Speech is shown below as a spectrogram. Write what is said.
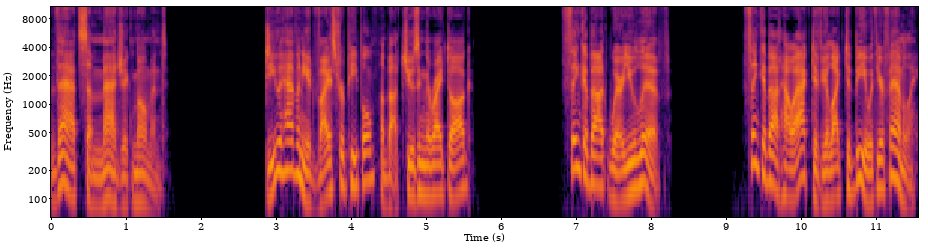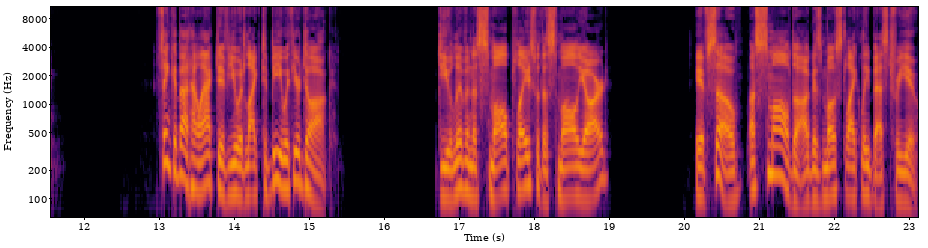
That's a magic moment. Do you have any advice for people about choosing the right dog? Think about where you live. Think about how active you like to be with your family. Think about how active you would like to be with your dog. Do you live in a small place with a small yard? If so, a small dog is most likely best for you.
